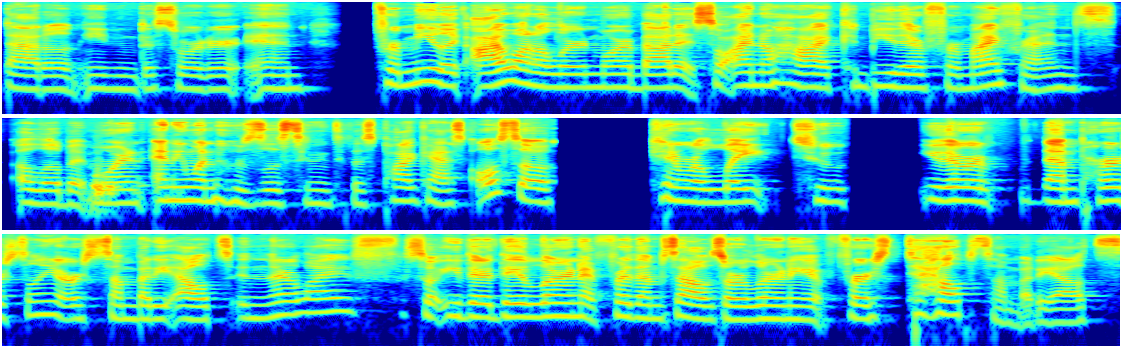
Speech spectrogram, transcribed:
battle an eating disorder. And for me like i want to learn more about it so i know how i can be there for my friends a little bit more. And anyone who's listening to this podcast also can relate to either them personally or somebody else in their life so either they learn it for themselves or learning it first to help somebody else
